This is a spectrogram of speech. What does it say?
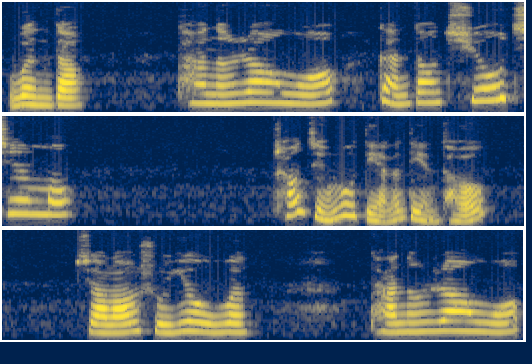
问道：“它能让我敢荡秋千吗？”长颈鹿点了点头。小老鼠又问：“它能让我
